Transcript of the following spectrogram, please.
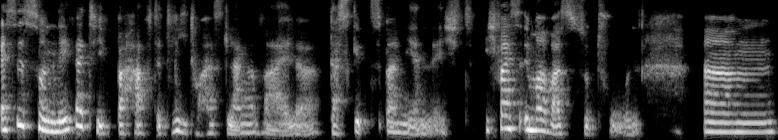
es ist so negativ behaftet, wie du hast Langeweile. Das gibt es bei mir nicht. Ich weiß immer, was zu tun. Ähm,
